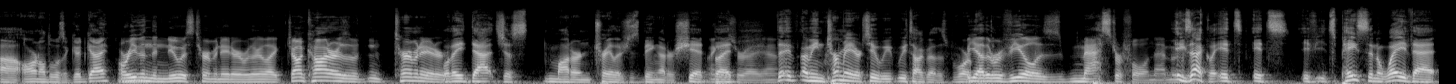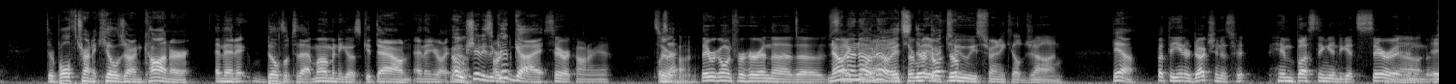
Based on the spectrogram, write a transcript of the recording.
uh, Arnold was a good guy. Or even the newest Terminator, where they're like, John Connor is a Terminator. Well, they that's just modern trailers just being utter shit. I but guess you're right, yeah. they- I mean, Terminator 2. We, we talked about this before. yeah, but the reveal is masterful in that movie. exactly. It's it's if it's paced in a way that they're both trying to kill John Connor, and then it builds up to that moment. He goes, "Get down," and then you're like, "Oh Yeah. shit, he's a Or good guy." Sarah Connor, yeah. Sarah that? Connor. They were going for her in the the. No, no, no, no, In it's- they're Terminator go- they're- Two. He's trying to kill John. Yeah, But the introduction is him busting in to get Sarah. No, in the, it's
